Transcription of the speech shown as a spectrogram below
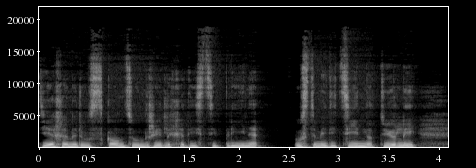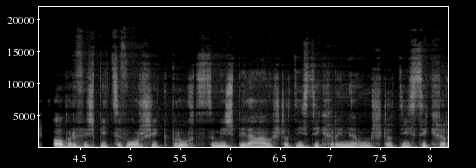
Die kommen aus ganz unterschiedlichen Disziplinen. Aus der Medizin natürlich, aber für Spitzenforschung braucht es zum Beispiel auch Statistikerinnen und Statistiker,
